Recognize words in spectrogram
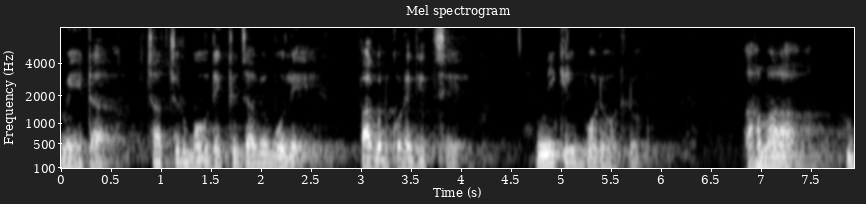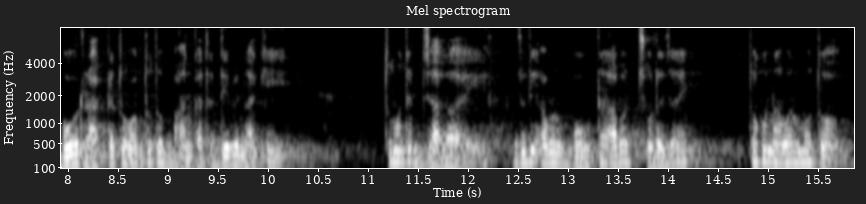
মেয়েটা চাচুর বউ দেখতে যাবে বলে পাগল করে দিচ্ছে। নিখিল বলে উঠল আমা বউর রাগটা তো অন্তত ভাঙ্গাতে দেবে নাকি? তোমাদের জ্বালায় যদি আমার বউটা আবার চলে যায়, তখন আমার মতো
